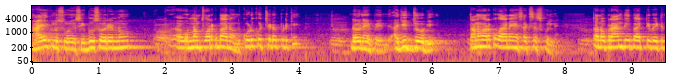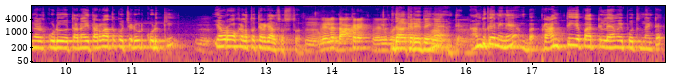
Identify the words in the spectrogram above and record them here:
నాయకులు సు- శిబు సోరెన్ ఉన్నంత వరకు బాగానే ఉంది. కొడుకు వచ్చేటప్పటికి డౌన్ అయిపోయింది. అజిత్ జోగి. తన వరకు బాగానే సక్సెస్ఫుల్ తను ప్రాంతీయ పార్టీ పెట్టిన తర్వాత కొడు తన తర్వాతకు వచ్చేటప్పుడు కొడుక్కి ఎవరో ఒకళ్ళతో తిరగాల్సి వస్తుంది. దాకరేదైనా అంతే. అందుకనినే ప్రాంతీయ పార్టీలు ఏమైపోతుందంటే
